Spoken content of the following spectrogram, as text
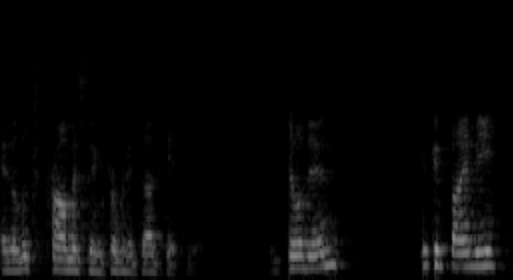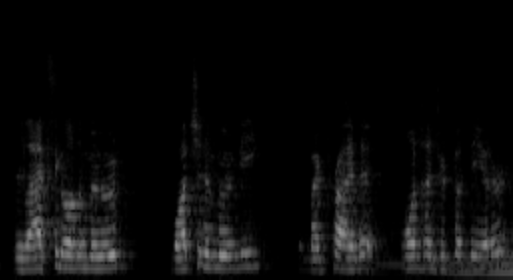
and it looks promising for when it does get here. Until then, you can find me relaxing on the moon, watching a movie in my private 100 foot theater.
